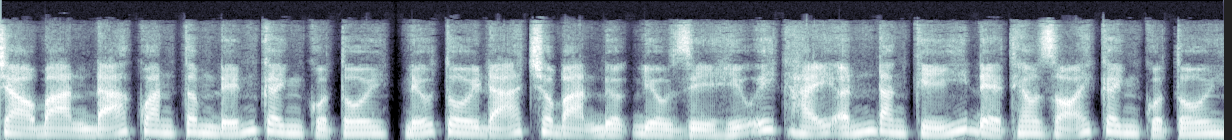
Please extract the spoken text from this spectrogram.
Chào bạn đã quan tâm đến kênh của tôi, nếu tôi đã cho bạn được điều gì hữu ích hãy ấn đăng ký để theo dõi kênh của tôi.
